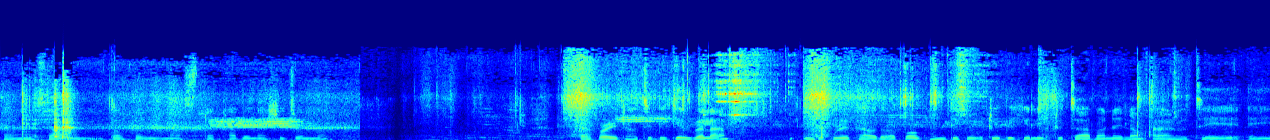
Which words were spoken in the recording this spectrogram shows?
কারণ সান তরকারির মাছটা খাবে না সেজন্য। তারপর এটা হচ্ছে বিকেলবেলা। দুপুরে খাওয়া দাওয়ার পর ঘুম থেকে উঠে বিকেলে একটু চা বানাইলাম। আর হচ্ছে এই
